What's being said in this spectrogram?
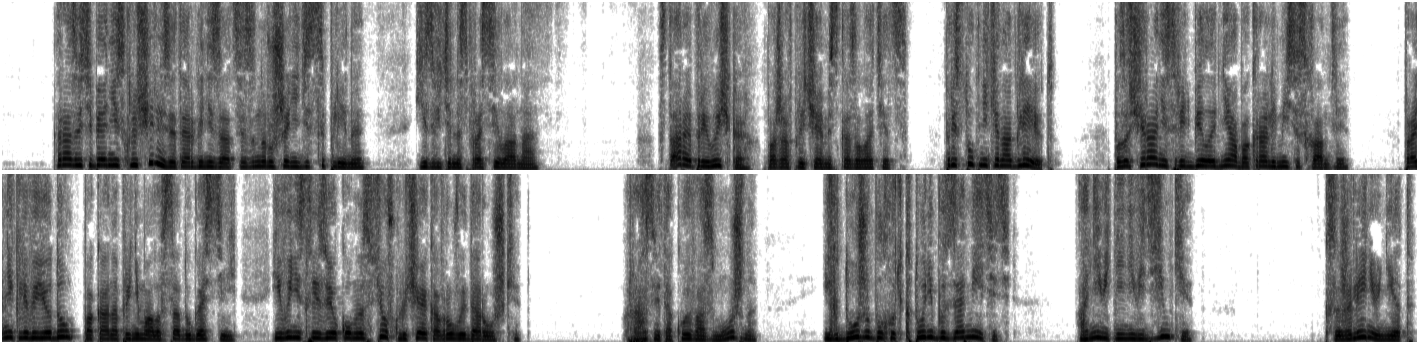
— Разве тебя не исключили из этой организации за нарушение дисциплины? — язвительно спросила она. — Старая привычка, — пожав плечами, сказал отец. — Преступники наглеют. Позавчера они средь бела дня обокрали миссис Хантли. Проникли в ее дом, пока она принимала в саду гостей, и вынесли из ее комнат все, включая ковровые дорожки. — Разве такое возможно? Их должен был хоть кто-нибудь заметить. Они ведь не невидимки. — К сожалению, нет.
